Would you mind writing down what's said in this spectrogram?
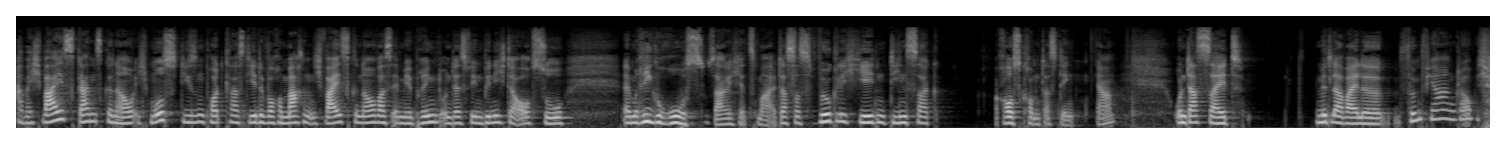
Aber ich weiß ganz genau, ich muss diesen Podcast jede Woche machen. Ich weiß genau, was er mir bringt und deswegen bin ich da auch so ähm, rigoros, sage ich jetzt mal, dass das wirklich jeden Dienstag rauskommt, das Ding, ja. Und das seit mittlerweile fünf Jahren, glaube ich.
